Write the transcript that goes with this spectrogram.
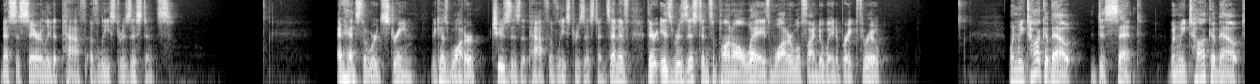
necessarily the path of least resistance. And hence the word stream, because water chooses the path of least resistance. And if there is resistance upon all ways, water will find a way to break through. When we talk about dissent, when we talk about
